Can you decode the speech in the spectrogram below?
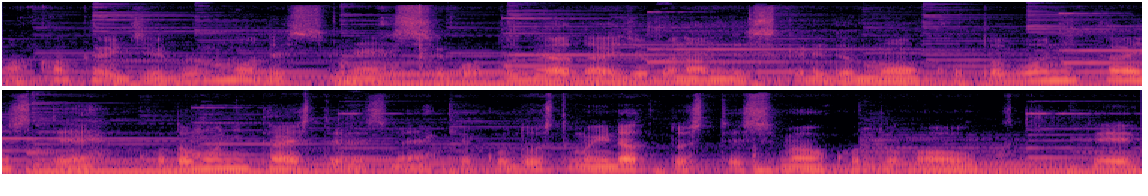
まあ、各自分もですね仕事では大丈夫なんですけれども子供に対して子供に対してですね結構どうしてもイラッとしてしまうことが多くて、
